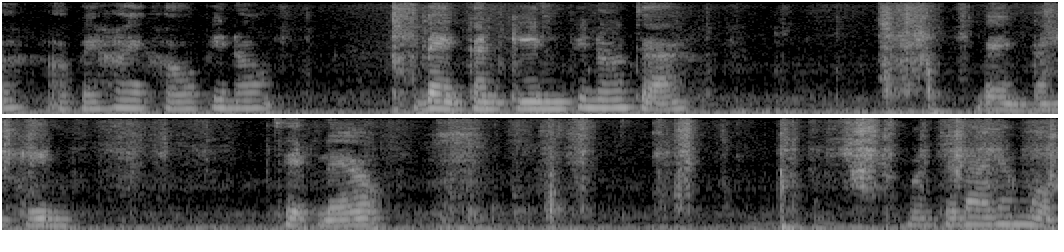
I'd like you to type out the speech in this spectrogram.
นะเอาไปให้เขาพี่น้อง แบ่งกันกินพี่น้องจ๋าแบ่งกันกิน เสร็จแล้ว มันจะได้ทั้งหมด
